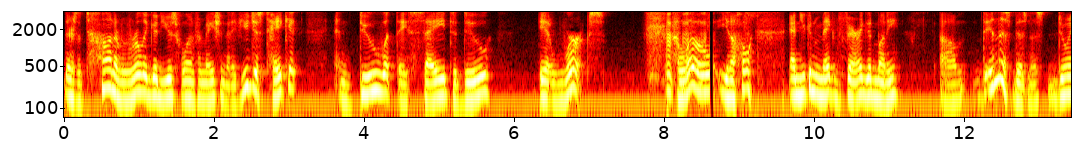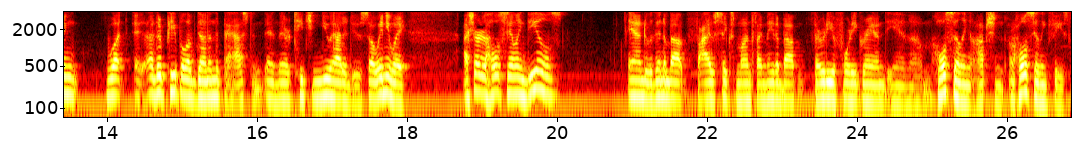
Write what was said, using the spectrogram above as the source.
there's a ton of really good, useful information that if you just take it and do what they say to do, it works. Hello, you know, and you can make very good money um, in this business doing what other people have done in the past, and, and they're teaching you how to do. So anyway, I started wholesaling deals, and within about five six months, I made about thirty or forty grand in um, wholesaling option or wholesaling fees.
